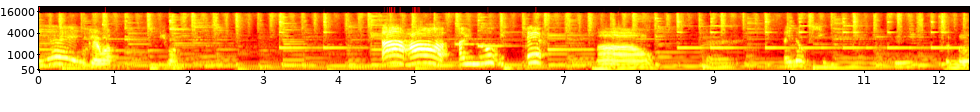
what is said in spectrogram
yeay. Okay, what? Which one? Aha, I know it's F. Now. Uh, I know C. Uh, No.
